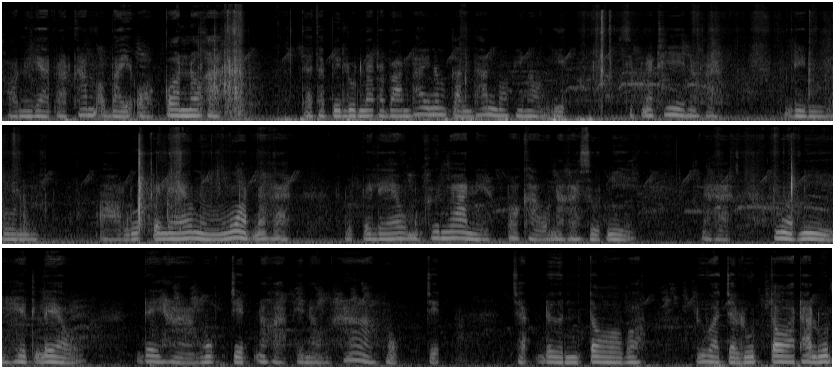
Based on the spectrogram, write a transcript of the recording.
ขออนุญาตบัดค่ำเอาใบออกก่อนเนาะค่ะ แต่ถ้าเป็นรุ่นรัฐบาลไทยน้ำกันท่านบอพี่น้องอีกสิบนาทีนะคะ ดินบนหลุดไปแล้วหนึ่งงวดนะคะหลุดไปแล้วมาขึ้นว่านเนี่ยพ่อเขานะคะ สูตรนี้นะคะ งวดนี้เฮ็ดแล้วได้หาหกเจ็ดนะคะพี่น้องห้าหกเจ็ดจะเดินต่อบ่หรือว่าจะรุดต่อถ้ารุด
